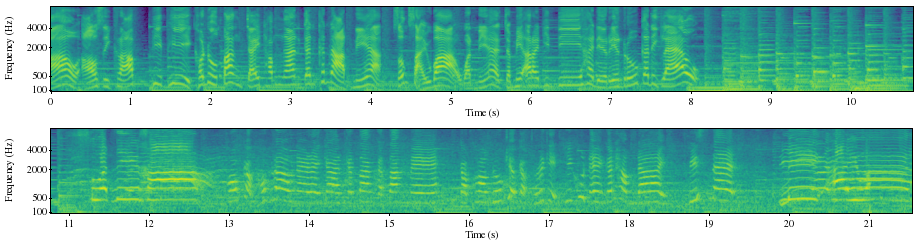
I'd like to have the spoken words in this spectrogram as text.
อ้าวอ้าวเอาสิครับ พี่ๆเขาดูตั้งใจทำงานกันขนาดเนี้ย สงสัยว่าวันเนี้ยจะมีอะไรดีๆ ให้ได้เรียนรู้กันอีกแล้ว สวัสดีครับพบกับพวกเราในรายการกระตังกระตังเม กับความรู้เกี่ยวกับธุรกิจที่คุณเองก็ทำได้ Business DIY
